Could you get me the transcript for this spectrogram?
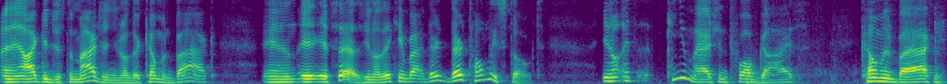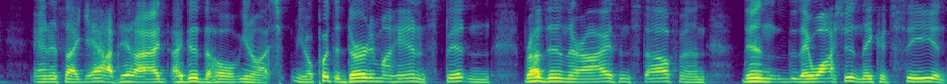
and I can just imagine. You know, they're coming back, and it, it says, you know, they came back. They're they're totally stoked. You know, can you imagine twelve guys coming back, and it's like, yeah, I did. I I did the whole. You know, I you know put the dirt in my hand and spit and rubbed it in their eyes and stuff, and then they washed it and they could see and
